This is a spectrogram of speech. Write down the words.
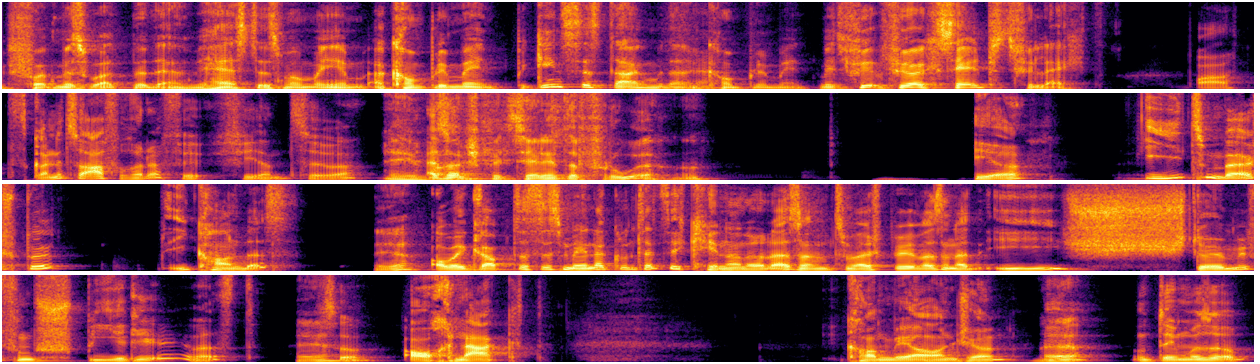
fällt mir das Wort nicht ein, wie heißt das, wenn man jedem, ein Kompliment. Beginnst den Tag mit einem Kompliment. Mit, für, für euch selbst vielleicht. Wow, das ist gar nicht so einfach, oder? Für, für einen selber. Also Also, speziell in der Früh. ne? ja. Ich zum Beispiel, ich kann das. Ja? Aber ich glaube, dass das Männer grundsätzlich kennen, oder? Also zum Beispiel, ich nicht, ich störe mich vom Spiegel, weißt Ja. So, auch nackt. Kann mir anschauen. Ja. Ja. Und denke mir so,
